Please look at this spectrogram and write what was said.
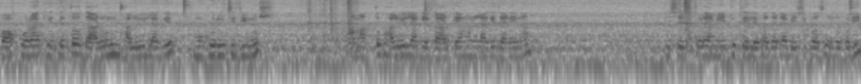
পকোড়া খেতে তো দারুণ ভালোই লাগে, মুখরুচি জিনিস। আমার তো ভালোই লাগে, কার কেমন লাগে জানি না। বিশেষ করে আমি একটু তেলে ভাজাটা বেশি পছন্দ করি।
